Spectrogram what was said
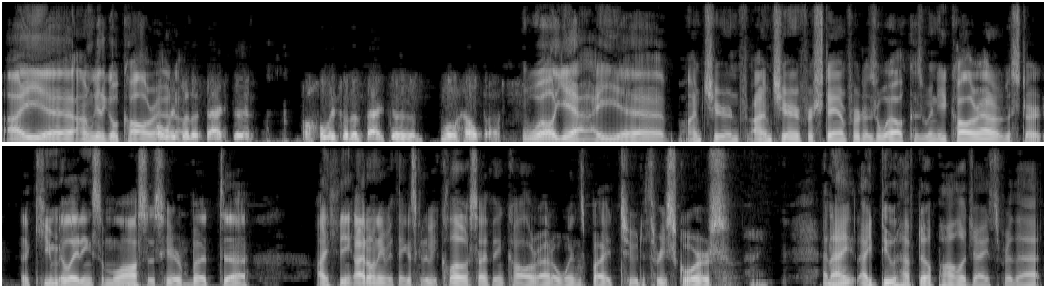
I uh I'm gonna go Colorado. Only for the fact that only for the fact that it will help us. Well, yeah, I uh, I'm cheering. for, I'm cheering for Stanford as well because we need Colorado to start accumulating some losses here. But uh, I think I don't even think it's going to be close. I think Colorado wins by two to three scores. And I, I do have to apologize for that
